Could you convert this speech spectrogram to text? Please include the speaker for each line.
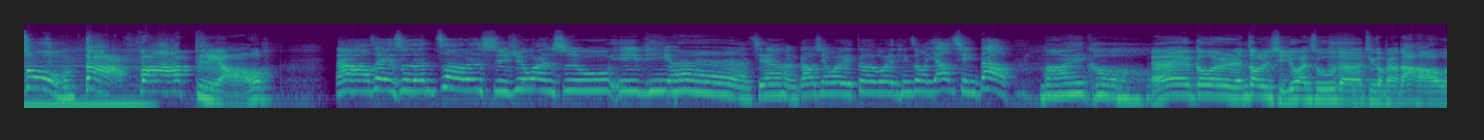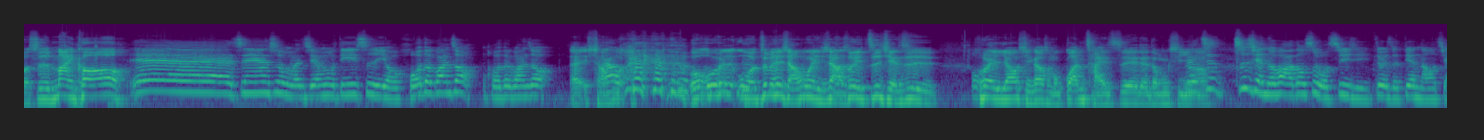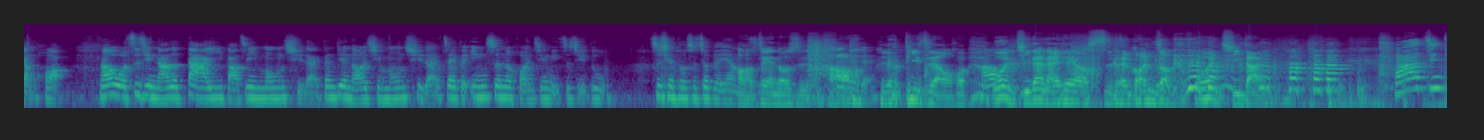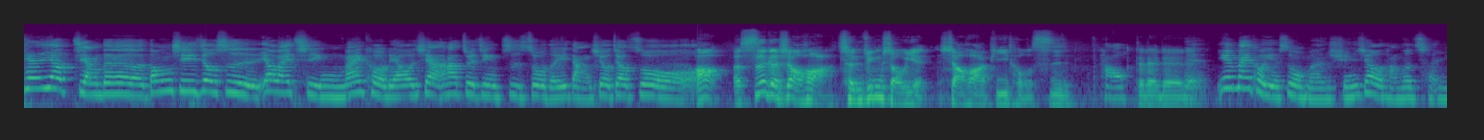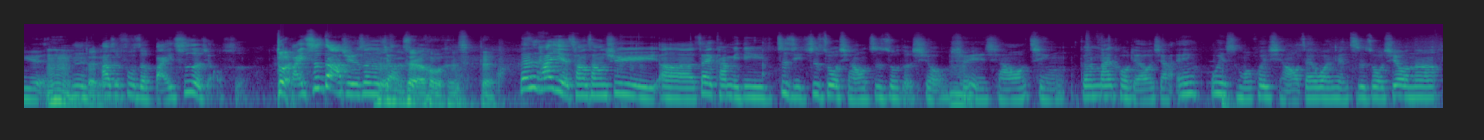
Speaker 1: 重大发表。
Speaker 2: 大家好，这里是人造人喜剧万事屋 EP 二，今天很高兴为各位听众邀请到 Michael。
Speaker 1: 哎，各位人造人喜剧万事屋的听众朋友，大家好，我是 Michael。
Speaker 2: 耶，今天是我们节目第一次有活的观众，活的观众。
Speaker 1: 哎，想问，我 我我这边想问一下，所以之前是会邀请到什么棺材之类的东西吗？
Speaker 2: 之之前的话都是我自己对着电脑讲话。然后我自己拿着大衣把自己蒙起来，跟电脑一起蒙起来，在一个阴森的环境里自己录。之前都是这个样子。
Speaker 1: 哦，之前都是。好，对对对有第一次啊，我我很期待哪一天有死的观众，我很期待。
Speaker 2: 好，今天要讲的东西就是要来请 Michael 聊一下他最近制作的一档秀，叫做
Speaker 1: 好呃，四个笑话，陈军首演，笑话披头士。
Speaker 2: 好，
Speaker 1: 对对对对，
Speaker 2: 因为 Michael 也是我们寻笑堂的成员，嗯，对对对，他是负责白痴的角色，
Speaker 1: 对，
Speaker 2: 白痴大学生的角色，
Speaker 1: 对，对，
Speaker 2: 但是他也常常去呃，在卡米蒂自己制作想要制作的秀，嗯，所以想要请跟 Michael 聊一下，哎，为什么会想要在外面制作秀呢？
